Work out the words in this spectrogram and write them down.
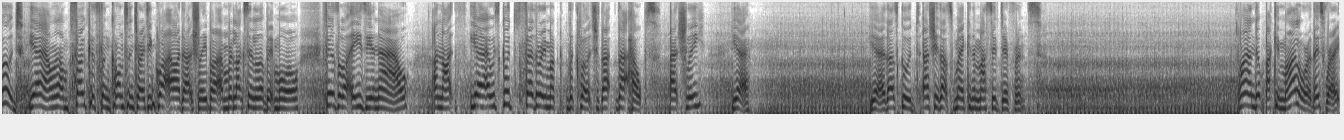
Good. Yeah, I'm, focused and concentrating quite hard actually, but I'm relaxing a little bit more. Feels a lot easier now. And like, yeah, it was good feathering my, the clutch. That that helps actually. Yeah. Yeah, that's good. Actually, that's making a massive difference. I end up back in my law at this rate.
